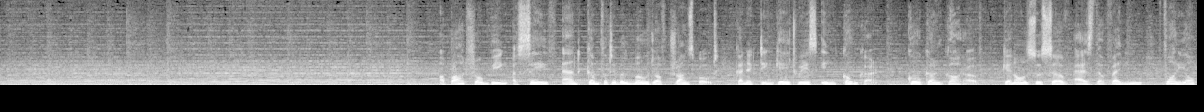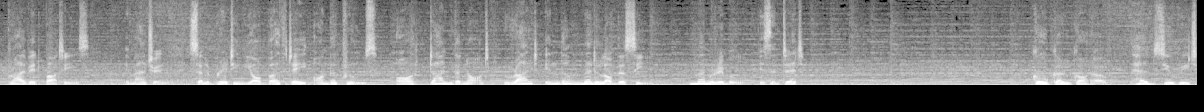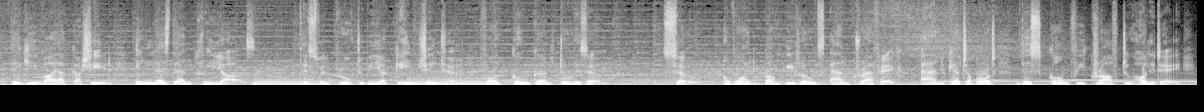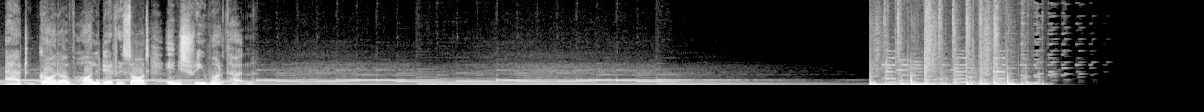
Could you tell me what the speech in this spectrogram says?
Apart from being a safe and comfortable mode of transport connecting gateways in Konkan, Konkan Gaurav can also serve as the venue for your private parties. Imagine celebrating your birthday on the cruise or tying the knot right in the middle of the sea. Memorable, isn't it? Konkan Gaurav helps you reach Dighi via Kashid in less than 3 hours. This will prove to be a game changer for Konkan tourism. So, avoid bumpy roads and traffic and get aboard this comfy craft to holiday at Gaurav Holiday Resort in Srivardhan.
